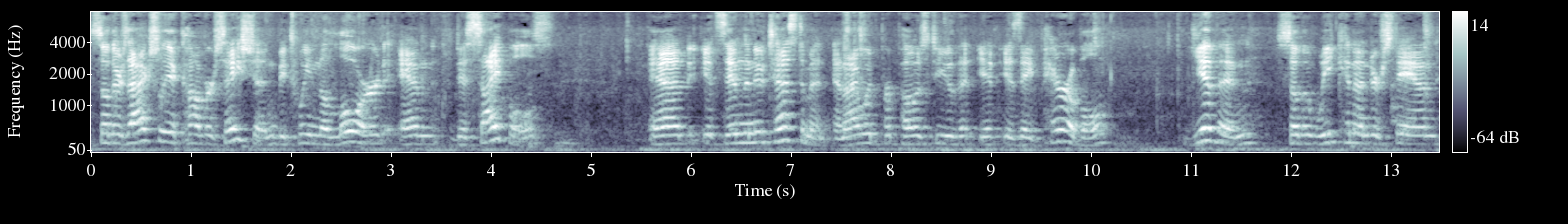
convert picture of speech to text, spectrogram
So there's actually a conversation between the Lord and disciples, and it's in the New Testament. And I would propose to you that it is a parable given so that we can understand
